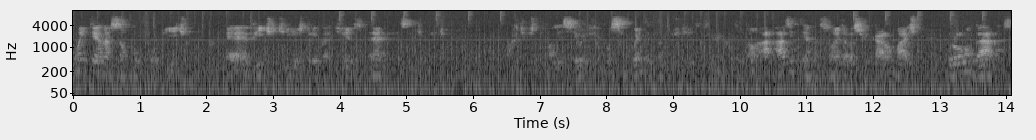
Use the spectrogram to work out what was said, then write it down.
uma internação por é 20 dias, 30 dias, né? faleceu, ele ficou 50 e tantos dias. Então, a, as internações elas ficaram mais prolongadas.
